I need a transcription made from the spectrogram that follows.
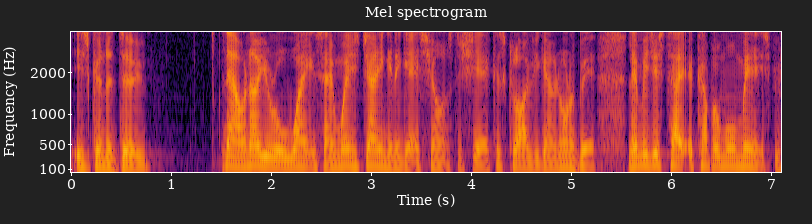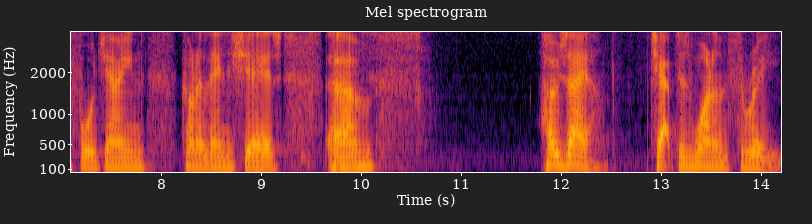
is going to do. Now, I know you're all waiting, saying, when's Jane going to get a chance to share? Because, Clive, you're going on a bit. Let me just take a couple more minutes before Jane kind of then shares. Um, Hosea, chapters 1 and 3.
